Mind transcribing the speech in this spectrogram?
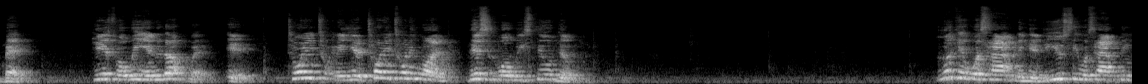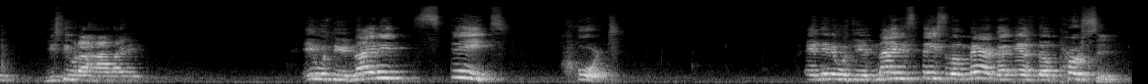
Bennett. Here's what we ended up with. In 2020, the year 2021, this is what we still do. Look at what's happening here. Do you see what's happening? You see what I highlighted? It was the United States court. And then it was the United States of America as the person.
